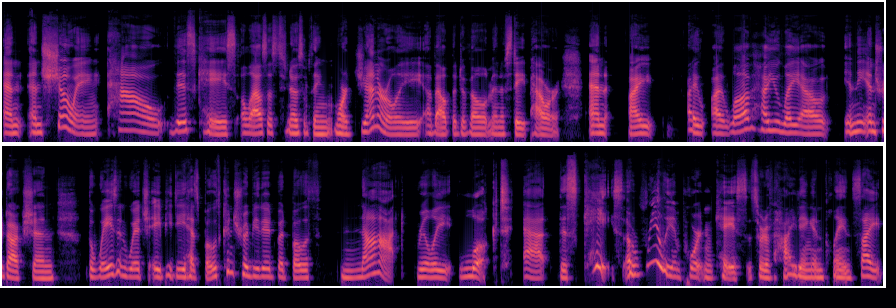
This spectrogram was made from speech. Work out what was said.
and, and showing how this case allows us to know something more generally about the development of state power. And I I, I love how you lay out in the introduction the ways in which APD has both contributed but both not really looked at this case a really important case sort of hiding in plain sight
